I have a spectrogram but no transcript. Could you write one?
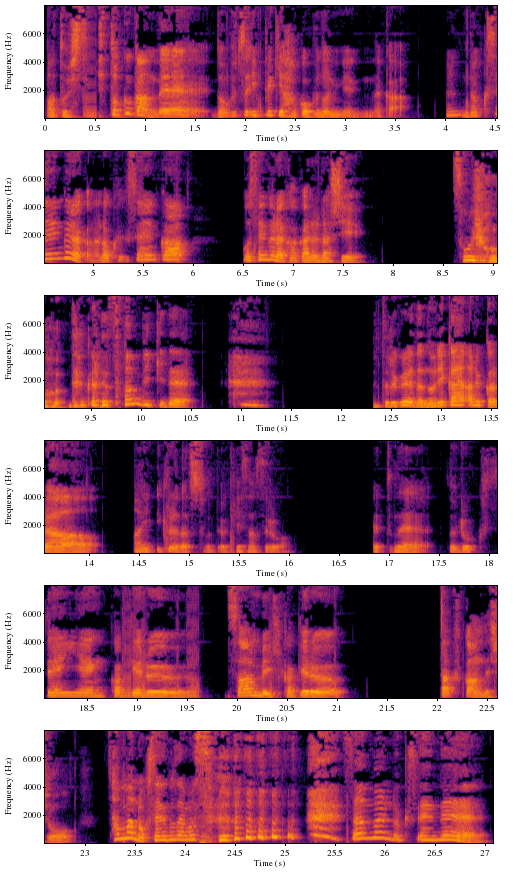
あと、一区間で動物1匹運ぶのにね、なんか、6000円ぐらいかな ?6000 円か5000円ぐらいかかるらしい。そうよ。だから3匹で、どれぐらいだ？乗り換えあるから、あ、いくらだ？ちょっと待ってよ、計算するわ。えっとね、6000円かける、3匹かける、2区間でしょ ?3 万6000円でございます。3万6000円で、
